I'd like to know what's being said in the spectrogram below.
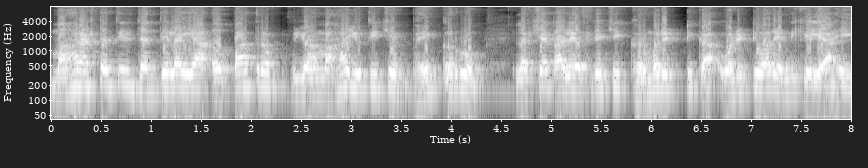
महाराष्ट्रातील जनतेला या अपात्र या महायुतीचे भयंकर रूप लक्षात आले असल्याची खरमरीत टीका वडेट्टीवार यांनी केली आहे.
